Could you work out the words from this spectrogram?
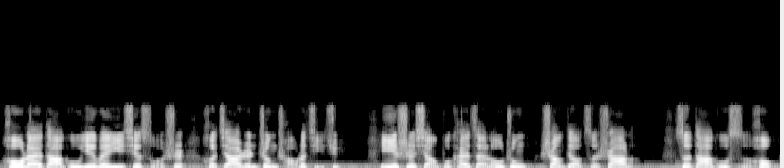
后来大姑因为一些琐事和家人争吵了几句，一时想不开，在楼中上吊自杀了。自大姑死后，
